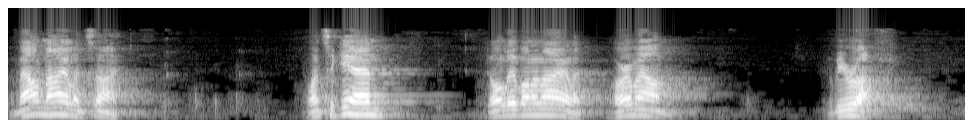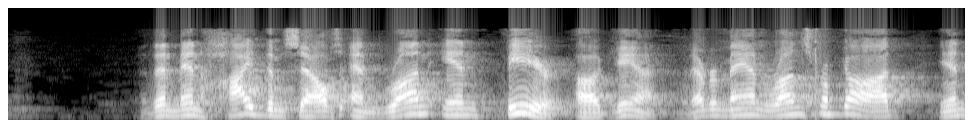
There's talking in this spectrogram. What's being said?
The mountain island sign. Once again, don't live on an island or a mountain. It'll be rough. And then men hide themselves and run in fear again. Whenever man runs from God in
